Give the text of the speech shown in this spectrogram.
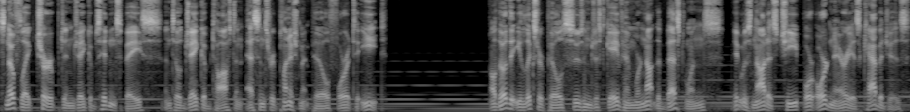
Snowflake chirped in Jacob's hidden space until Jacob tossed an essence replenishment pill for it to eat. Although the elixir pills Susan just gave him were not the best ones, it was not as cheap or ordinary as cabbages.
